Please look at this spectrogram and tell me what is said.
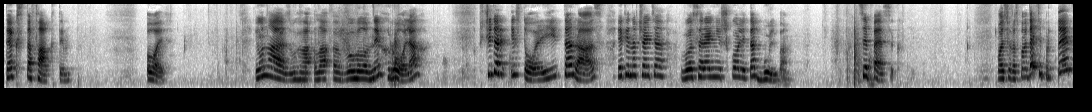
текст та факти. Ось. І у нас в, гала- в головних ролях вчитель історії Тарас, який навчається в середній школі, та Бульба. Це песик. Ось розповідається про те,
